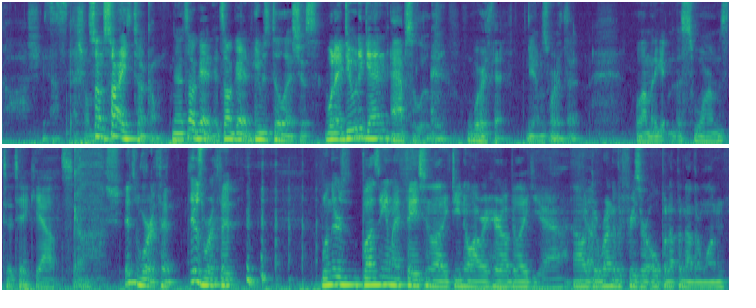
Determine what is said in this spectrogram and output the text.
gosh, yeah. Special So I'm sorry I took them. No, it's all good. It's all good. It was delicious. Would I do it again? Absolutely. Worth it. Yeah, it was worth it. Well, I'm gonna get the swarms to take you out. So It's worth it. It was worth it. when there's buzzing in my face and they're like, "Do you know why we're here?" I'll be like, "Yeah." I'll go run to the freezer, open up another one.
